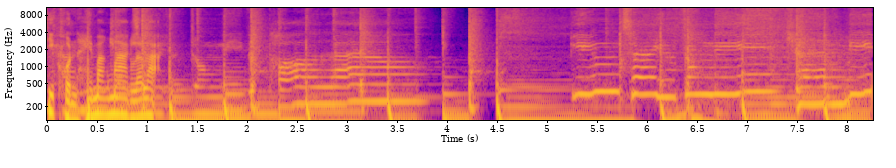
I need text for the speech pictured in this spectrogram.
ที่คนให้มาก ๆ แล้วล่ะ ตรงนี้ก็พอแล้วยิ้มเธออยู่ตรงนี้แค่นี้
